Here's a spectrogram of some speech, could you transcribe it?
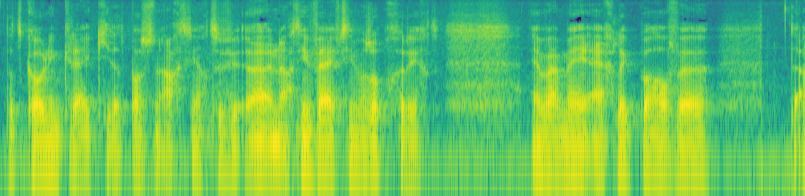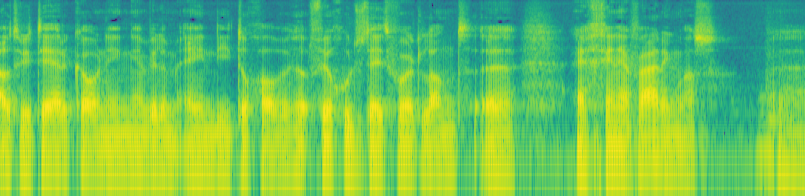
dat koninkrijkje dat pas in, 1848 eh, 1815 was opgericht. En waarmee eigenlijk behalve de autoritaire koning en Willem I, die toch al veel goeds deed voor het land, eh er geen ervaring was. Eh,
